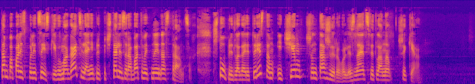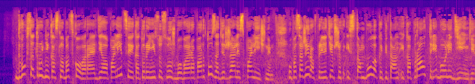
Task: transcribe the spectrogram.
Там попались полицейские вымогатели, они предпочитали зарабатывать на иностранцах. Что предлагали туристам и чем шантажировали, знает Светлана Шекера. Двух сотрудников Слободского райотдела полиции, которые несут службу в аэропорту, задержали с поличным. У пассажиров, прилетевших из Стамбула, капитан и капрал требовали деньги.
